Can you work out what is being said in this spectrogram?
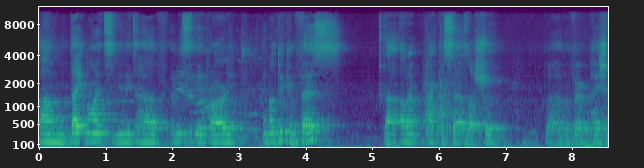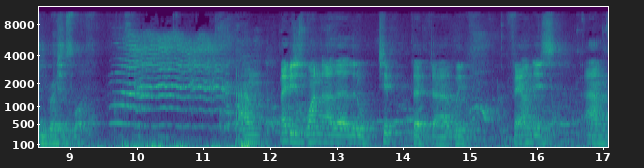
um, date nights, and you need to have it needs to be a priority. And I do confess that I don't practice it as I should, but I have a very patient and gracious wife. Um, maybe just one other little tip that uh, we've found is um,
